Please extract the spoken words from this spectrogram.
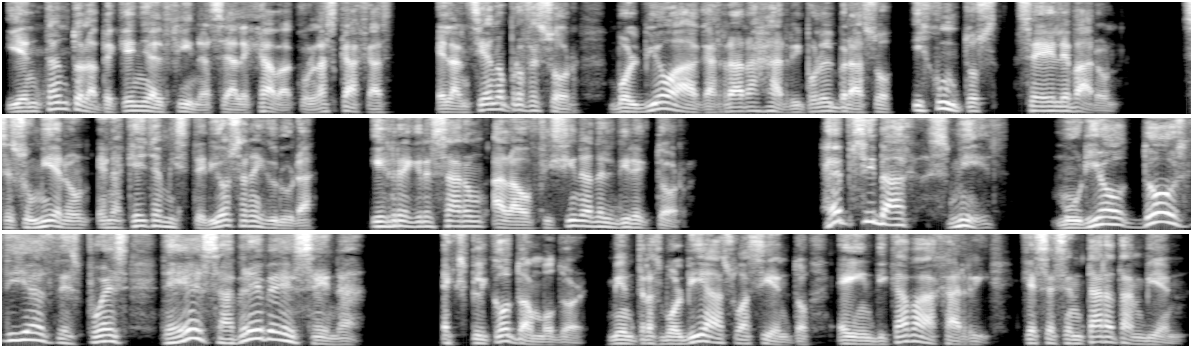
Y en tanto la pequeña elfina se alejaba con las cajas, el anciano profesor volvió a agarrar a Harry por el brazo y juntos se elevaron, se sumieron en aquella misteriosa negrura y regresaron a la oficina del director. Hepzibah Smith murió dos días después de esa breve escena, explicó Dumbledore mientras volvía a su asiento e indicaba a Harry que se sentara también.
